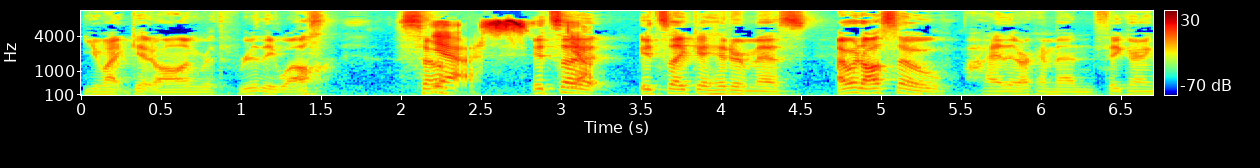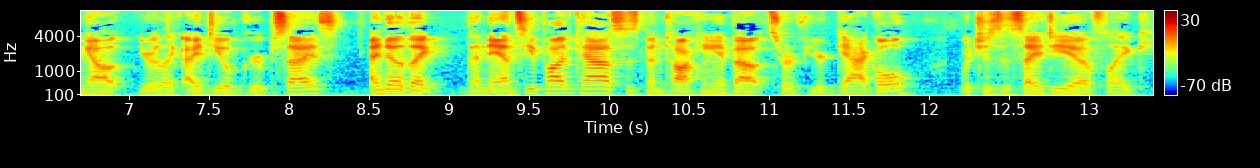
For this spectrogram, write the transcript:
you might get along with really well. So yes. it's a Yeah. It's like a hit or miss. I would also highly recommend figuring out your like ideal group size. I know like the Nancy podcast has been talking about sort of your gaggle, which is this idea of like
